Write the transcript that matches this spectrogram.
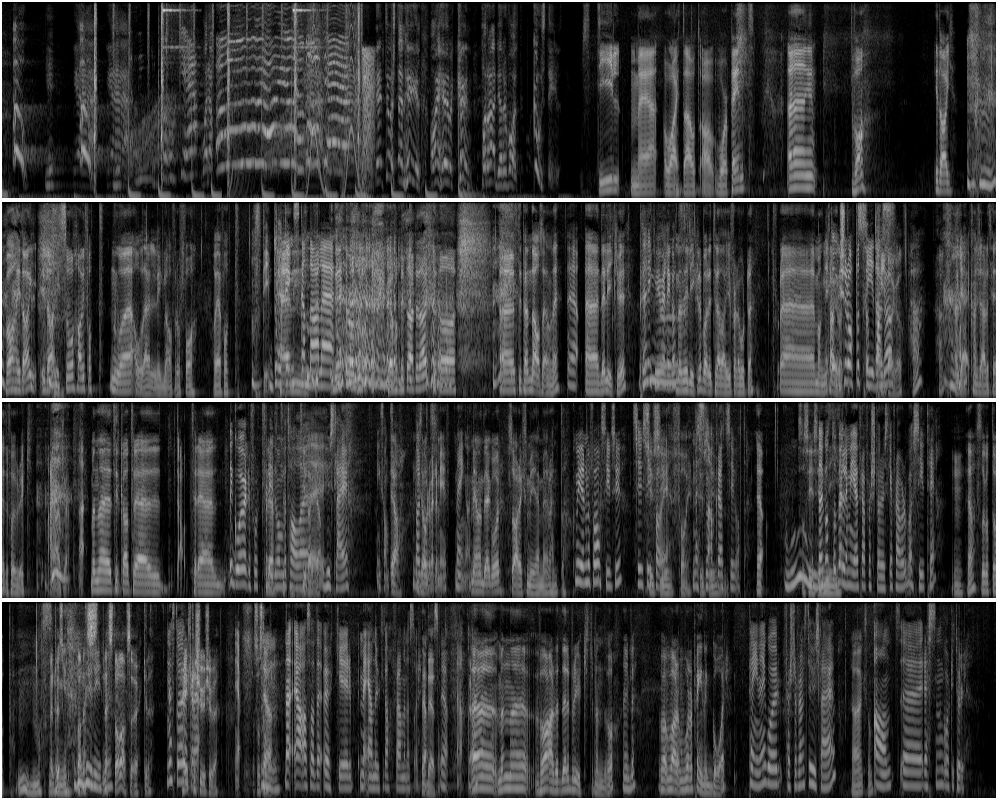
Det er Torstein Hyl, og jeg hører kun på Radio Revolt. God stil! Stil med Whiteout av Warpaint. Eh, hva? I dag. Hva i dag? I dag så har vi fått noe alle er veldig glad for å få. Og vi har fått stipend. Dopingskandale. Det har vi har fått litt av hvert i dag. Og, eh, stipend er også en av de. Ja. Eh, det liker vi, Det liker vi veldig godt. men vi liker det bare i tre dager før det er borte. For det er mange klager. ikke opp på tre dager? dager. Hæ? Hæ? Ok, kanskje er det tredje forbruk. Nei, jeg har ikke det. Men uh, cirka tre, ja, tre Det går jo veldig fort fordi Tre du må betale ti dager, ja. husleie. Ikke sant? Ja, Da sant? går det veldig mye med en gang. Med en gang det går, så er det ikke så mye mer å hente. Hvor mye gjør vi for? 7-7? 7-7 7-7 får. Nesten 7-7. akkurat 7-8. Så 7-7 Det har gått opp veldig mye fra første år, husker jeg, for da var det bare 7-3. Mm. Ja, så det har gått opp mm, masse Men husk, penger. fra neste, neste år av så øker det. Neste år Helt øker til det. 2020. Ja. Og så stopper det. Nei, ja, altså det øker med én uke da, fra og med neste år. Ja. Det er sant. Ja. Eh, men eh, hva er det dere bruker stipendet på, egentlig? Hva, hva, er hvor er det pengene går? Pengene går først og fremst til husleie. Ja, ikke sant? Annet, eh, resten går til tull.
